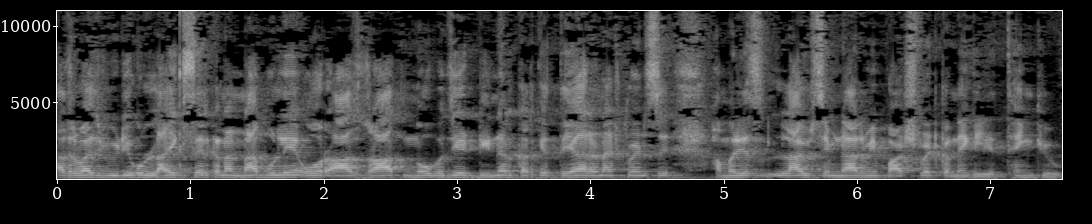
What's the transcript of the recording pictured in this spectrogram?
अदरवाइज़ वीडियो को लाइक शेयर करना ना भूलें और आज रात नौ बजे डिनर करके तैयार रहना स्टूडेंट्स हमारे लाइव सेमिनार में पार्टिसिपेट करने के लिए थैंक यू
